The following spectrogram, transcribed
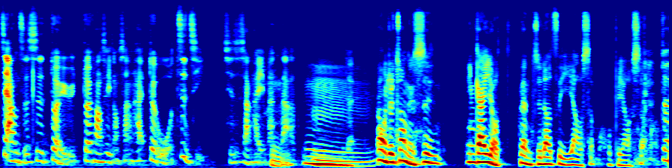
这样子是对于对方是一种伤害，对我自己其实伤害也蛮大的。嗯，对。那我觉得重点是。应该有更知道自己要什么或不要什么。对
